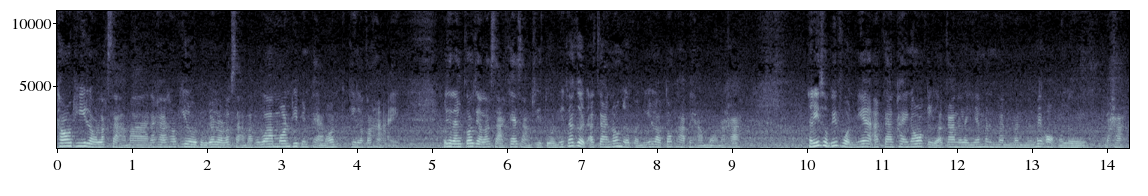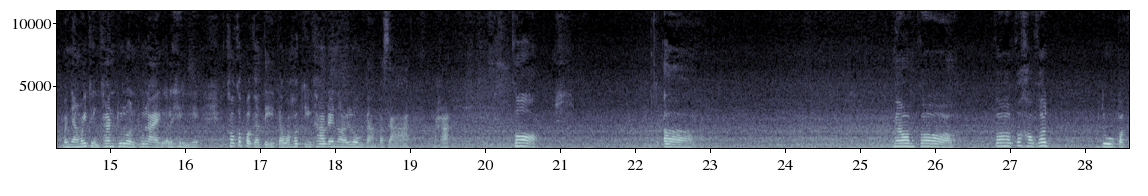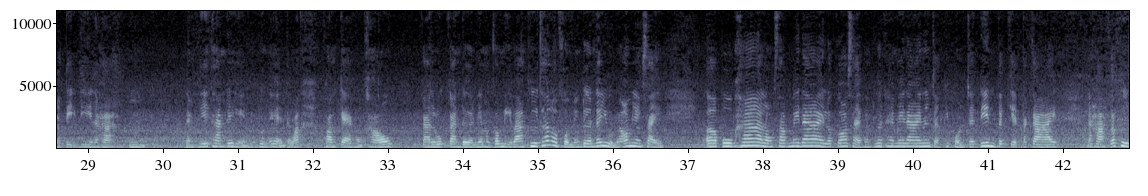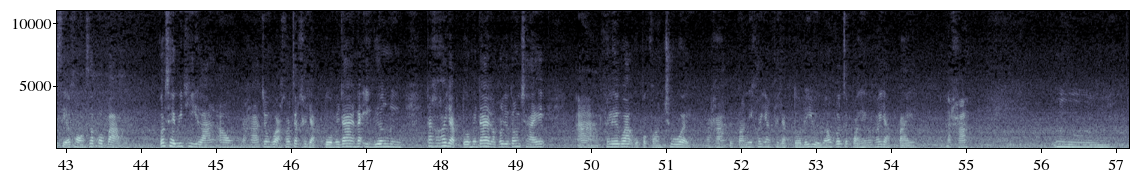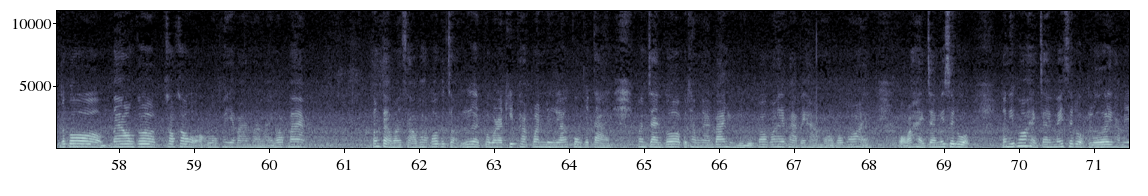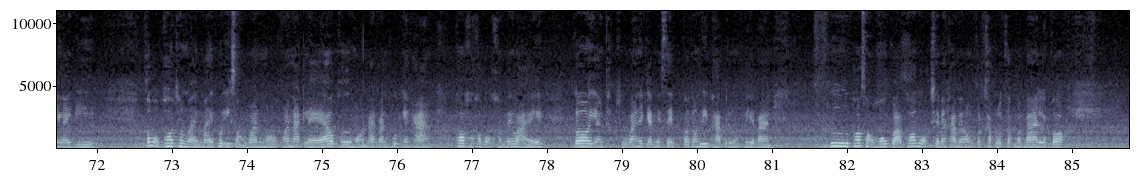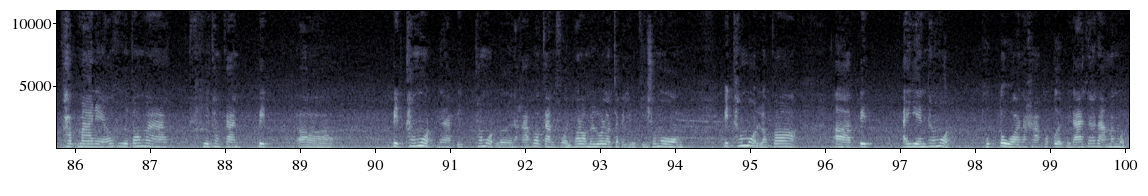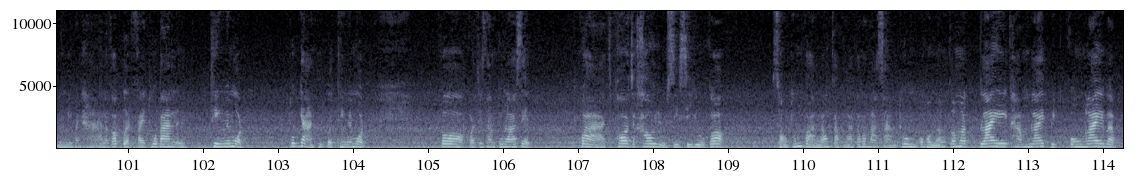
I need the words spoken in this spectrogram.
เท่าที่เรารักษามานะคะ เท่าที่เราดูได้เรารักษามาเพราะว่าม่อนที่เป็นแผลม่อนกินแล้วก็หาย เพราะฉะนั้นก็จะรักษาแค่3ามสี่ตัวนี้ ถ้าเกิดอาการนอกเหนือกว่านี้เราต้องพาไปหาหมอนะคะ ทีนี้ส่วนพี่ฝนเนี่ยอาการภายนอกหรืออาการอะไรเงี้ยมันมันมันมันไม่ออกมาเลยนะคะ มันยังไม่ถึงขั้นทุรนทุรายหรืออะไรอย่างนี้เขาก็ปกติแต่ว่าเขากินข้าวได้น้อยลงตามภาษานะคะ ก็เออแม่อ้อมก็ก็ก็เขาก็ดูปกติดีนะคะ อืมอย่างที่ท่านได้เห็นทุกคนได้เห็นแต่ว่าความแก่ของเขาการลุกการเดินเนี่ยมันก็มีบ้างคือถ้าเราฝนยังเดินได้อยู่แม่อ้อมยังใส่ ปูผ้ารองซับไม่ได้ แล้วก็ใส่แผ่นเพื่อให้ไม่ได้เนื่องจากที่ฝนจะดิ้นตะเกียกตะกายนะคะ ก็คือเสียของซับเปล่าก็ใช้วิธีล้างเอานะคะจนกว่าเขาจะขยับตัวไม่ได้นะอีกเรื่องหนึ่งถ้าเขาขยับตัวไม่ได้เราก็จะต้องใช้อ่าเขาเรียกว่าอุปกรณ์ช่วยนะคะ แต่ตอนนี้เขายังขยับตัวได้อยู่เราก็จะปล่อยให้เขาขยับไปนะคะอืมแล้วก็แม่อ้อมก็เข้าเข้าออกโรงพยาบาลมาหลายรอบมาก ตั้งแต่วันเสาร์พาพ่อไปเจาะเลือดพอวันอาทิตย์พักวันหนึ่งแล้วกงกระต่าย วันจันทร์ก็ไปทำงานบ้านอยู่อยู่ๆพ่อก็ให้พาไปหาหมอเพราะพ่อหายบอกว่าหายใจไม่สะดวก ตอนนี้พ่อหายใจไม่สะดวกเลยทำยังไงดีเขาบอกพ่อทนไหวไหมเพราะอีกสองวันหมอก็นัดแล้วเพอหมอนัดวันพุธไงคะพ่อเขาเขาบอกเขาไม่ไหว ก็ยังถูบ้านให้แกไม่เสร็จก็ต้องรีบพาไปโรงพยาบาล คือพอสองโมงกว่าพ่อบอกใช่ไหมคะแม่อ้อมก็ขับรถกลับมาบ้าน แล้วก็ขับมาเนี่ยก็คือต้องมาคือทำการปิดเอ่อ ปิดทั้งหมดเนี่ยปิดทั้งหมดเลยนะคะเพื่อการฝนเพราะเราไม่รู้เราจะไปอยู่กี่ชั่วโมง ปิดทั้งหมดแล้วก็ปิดไอเย็นทั้งหมดทุกตัวนะคะพราะเปิดไม่ได้ถ้าน้ำมันหมดมันมีปัญหา แล้วก็เปิดไฟทั่วบ้านเลย ทิ้งไว้หมด ทุกอย่างคือเปิดทิ้งไว้หมด ก็กว่าจะทำธุระเสร็จกว่าพ่อจะเข้าอยู่ CCU ก็สองทุ่มกว่าแล้วกลับมาก็ประมาณสามทุ่มโอ้โหแล้วก็มาไล่ทำไล่ปิดกรงไล่แบบ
